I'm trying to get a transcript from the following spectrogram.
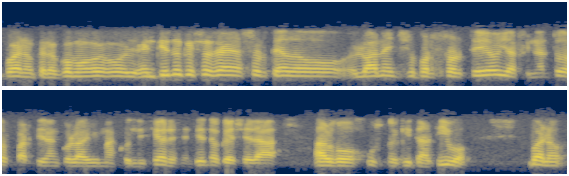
bueno, pero como entiendo que eso se haya sorteado, lo han hecho por sorteo y al final todos partirán con las mismas condiciones. Entiendo que será algo justo, equitativo. Bueno,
